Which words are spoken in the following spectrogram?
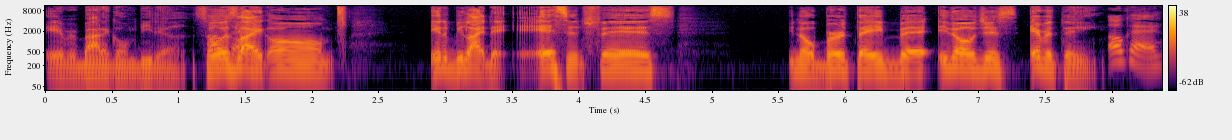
everybody gonna be there. So it's like um, it'll be like the Essence Fest, you know, birthday, be- you know, just everything. Okay,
